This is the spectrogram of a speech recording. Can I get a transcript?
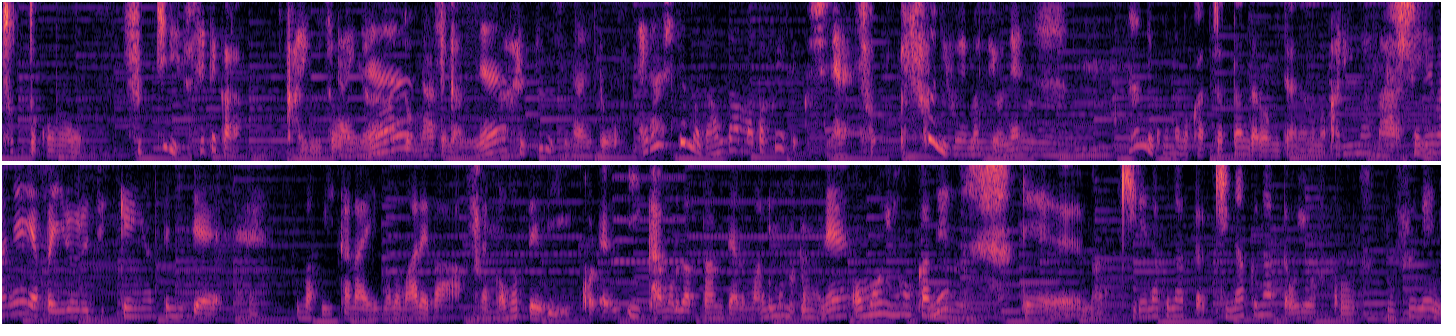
ちょっとこうすっきりさせてから買いに行きたいなと思っ確てます。かにね、はいすっきりしないと。減らしてもだんだんまた増えていくしね。すぐに増えますよね、うんなんでこんなの買っちゃったんだろうみたいなのもありますまあし、それはねやっぱりいろいろ実験やってみてうまくいかないものもあればなんか思ったよりこれいい買い物だったみたいなのもありますからね、うん思いのほかね、うん。で、まあ、着れなくなった着なくなったお洋服を娘に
